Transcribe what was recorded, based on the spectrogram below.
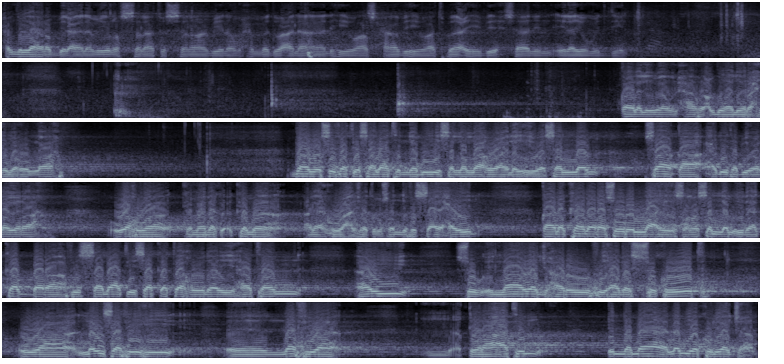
الحمد لله رب العالمين والصلاة والسلام على محمد وعلى آله وأصحابه وأتباعه بإحسان إلى يوم الدين. قال الإمام الحافظ عبد الغني رحمه الله باب صفة صلاة النبي صلى الله عليه وسلم. ساق حديث أبي هريرة وهو كما كما عليه هو عائشة المصنف في الصحيحين قال كان رسول الله صلى الله عليه وسلم إذا كبر في الصلاة سكت هنيهة أي لا يجهر في هذا السكوت وليس فيه آه، نفي قراءة إنما لم يكن يجهر.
